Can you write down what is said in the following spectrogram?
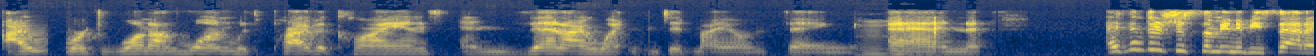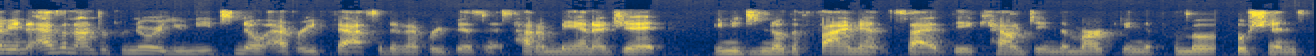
I worked one on one with private clients, and then I went and did my own thing. Mm. And I think there's just something to be said. I mean, as an entrepreneur, you need to know every facet of every business, how to manage it. You need to know the finance side, the accounting, the marketing, the promotions,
